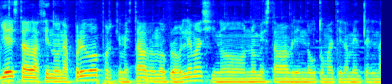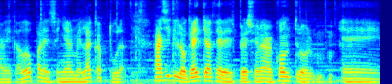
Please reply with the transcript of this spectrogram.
ya he estado haciendo una prueba porque me estaba dando problemas y no, no, me estaba abriendo automáticamente el navegador para enseñarme la captura. Así que lo que hay que hacer es presionar control eh,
